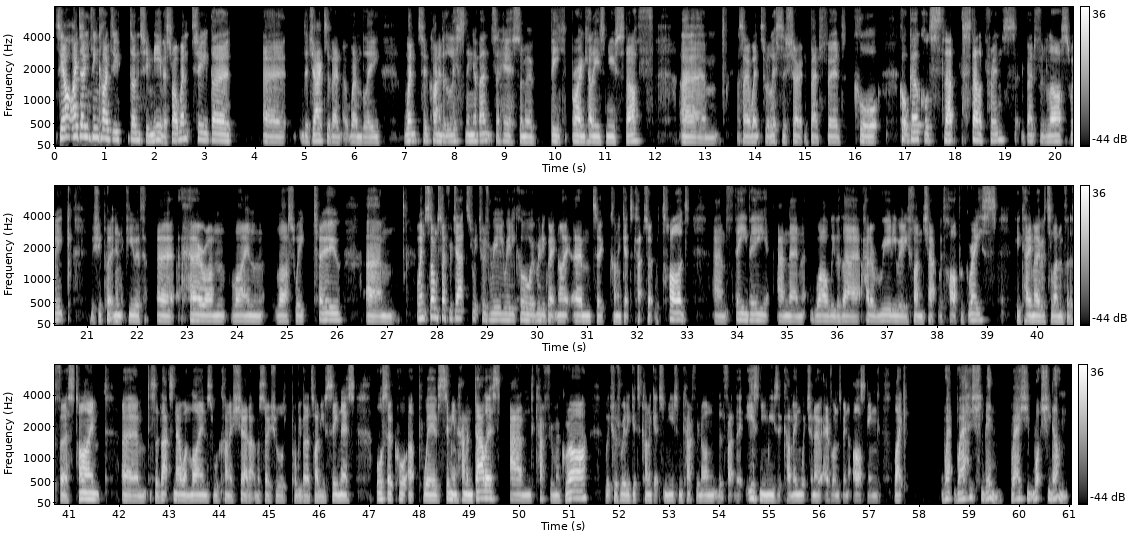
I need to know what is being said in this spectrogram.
See, I, I don't think I've do, done too many either. So I went to the uh, the Jags event at Wembley, went to kind of a listening event to hear some of B, Brian Kelley's new stuff. Um, so I went to Alyssa's show at the Bedford Court. Caught a girl called Stella Prince at Bedford last week, which we put an interview with uh, her online last week too. Um, I went Song Suffragettes, which was really, really cool. A really great night um, to kind of get to catch up with Todd and Phoebe. And then while we were there, had a really, really fun chat with Harper Grace, who came over to London for the first time. Um, so that's now online. So we'll kind of share that on the socials probably by the time you've seen this. Also caught up with Simeon Hammond Dallas and Catherine McGrath, which was really good to kind of get some news from Catherine on the fact that is new music coming, which I know everyone's been asking, like, where where has she been? Where she what's she done?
